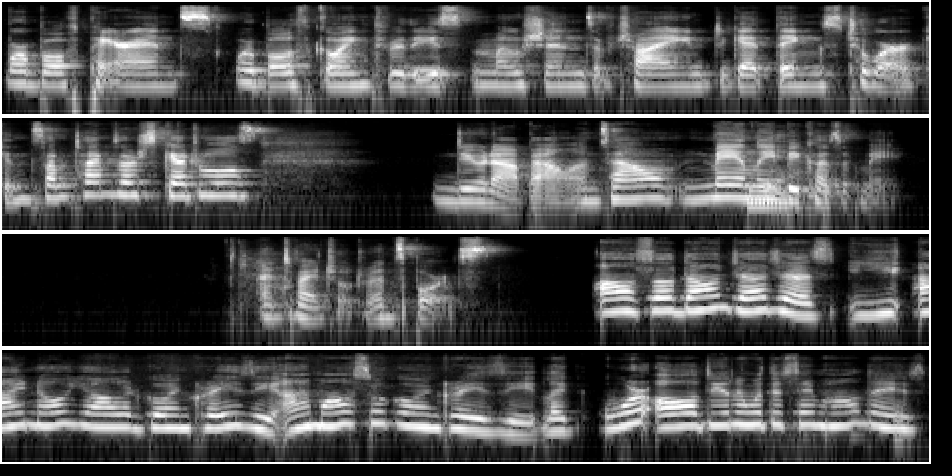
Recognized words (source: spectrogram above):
We're both parents. We're both going through these motions of trying to get things to work. And sometimes our schedules do not balance out, mainly Yeah. because of me and to my children's sports. Also, don't judge us. You, I know y'all are going crazy. I'm also going crazy. Like we're all dealing with the same holidays,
